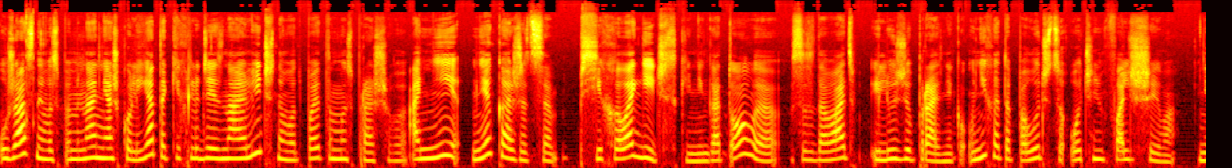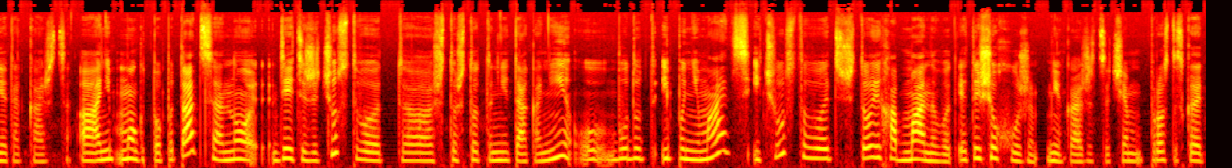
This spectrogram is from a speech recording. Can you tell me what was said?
ужасные воспоминания о школе. Я таких людей знаю лично, вот поэтому спрашиваю. Они, мне кажется, психологически не готовы создавать иллюзию праздника. У них это получится очень фальшиво мне так кажется. А они могут попытаться, но дети же чувствуют, э, что что-то не так. Они будут и понимать, и чувствовать, что их обманывают. Это еще хуже, мне кажется, чем просто сказать,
